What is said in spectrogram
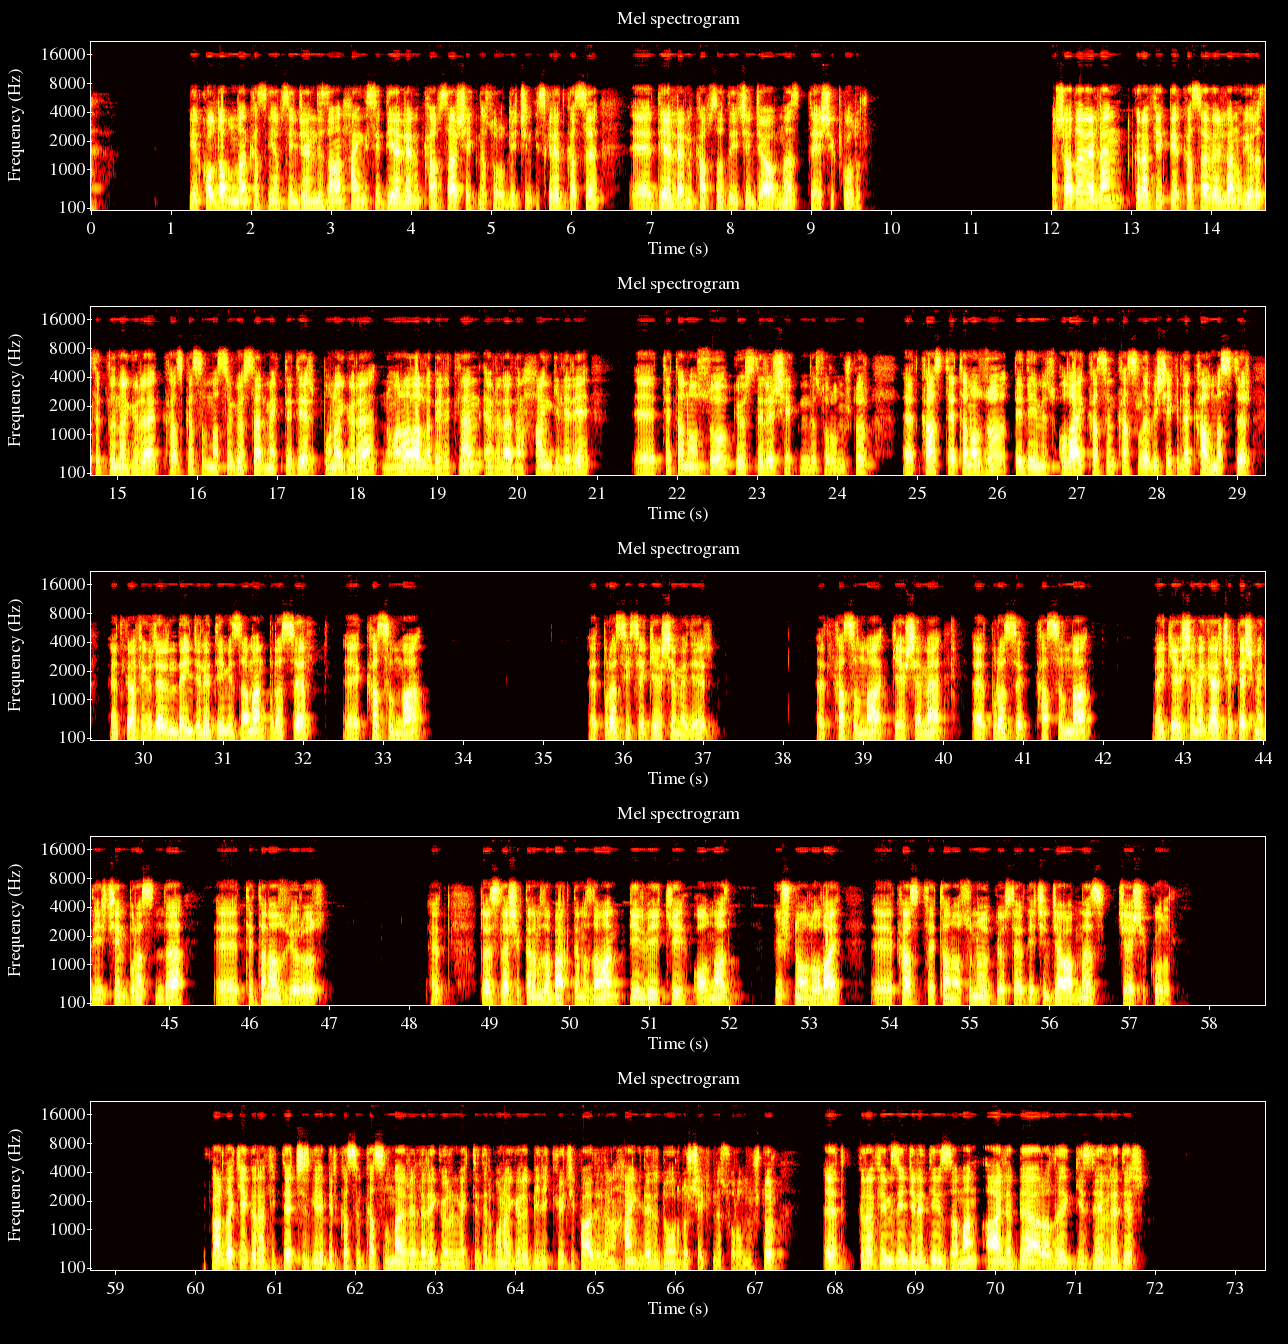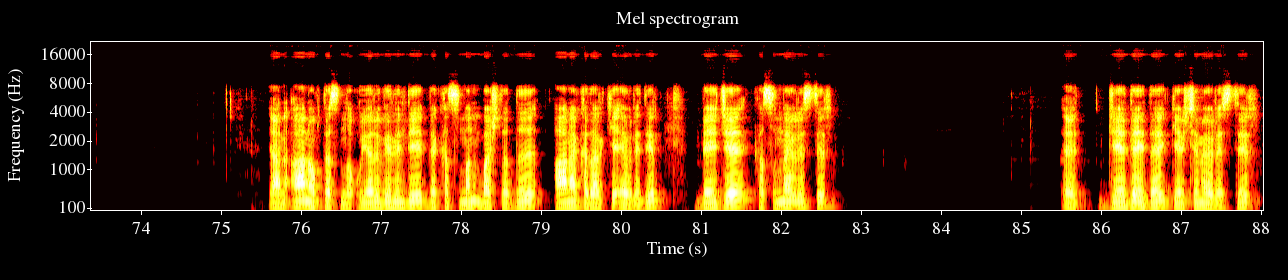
bir kolda bulunan kasın yapısı incelendiği zaman hangisi diğerlerini kapsar şeklinde sorulduğu için iskelet kası e, diğerlerini kapsadığı için cevabımız D şıkkı olur. Aşağıda verilen grafik bir kasa verilen uyarı sıklığına göre kas kasılmasını göstermektedir. Buna göre numaralarla belirtilen evrelerden hangileri e, tetanosu gösterir şeklinde sorulmuştur. Evet kas tetanozu dediğimiz olay kasın kasılı bir şekilde kalmasıdır. Evet grafik üzerinde incelediğimiz zaman burası e, kasılma. Evet burası ise gevşemedir. Evet kasılma, gevşeme. Evet burası kasılma ve gevşeme gerçekleşmediği için burasında e, tetanoz diyoruz. Evet. Dolayısıyla şıklarımıza baktığımız zaman 1 ve 2 olmaz. 3 nolu olay e, kas tetanosunu gösterdiği için cevabımız C şıkkı olur. Yukarıdaki grafikte çizgili bir kasın kasılma evreleri görülmektedir. Buna göre 1-2-3 ifadelerin hangileri doğrudur şeklinde sorulmuştur. Evet, grafiğimizi incelediğimiz zaman A ile B aralığı gizli evredir. Yani A noktasında uyarı verildiği ve kasılmanın başladığı ana kadarki evredir. BC kasılma evresidir. Evet, CD de gevşeme evresidir.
